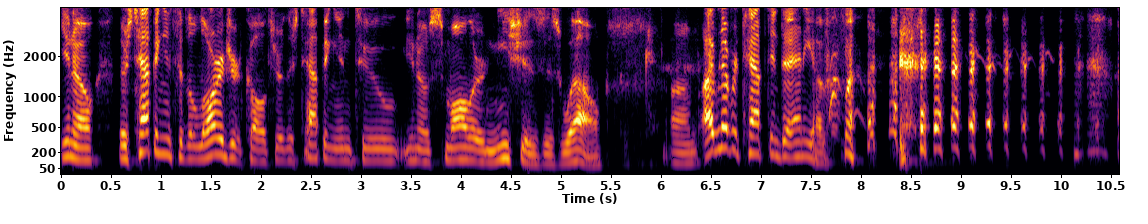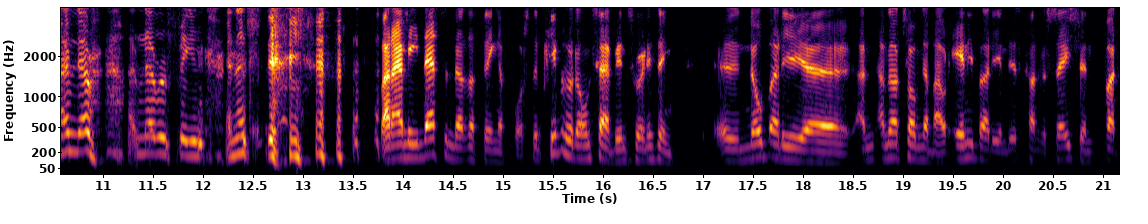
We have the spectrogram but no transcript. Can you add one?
you know, there's tapping into the larger culture, there's tapping into, you know, smaller niches as well. Um, I've never tapped into any of them. I've never I've never figured and that's but I mean, that's another thing, of course. The people who don't tap into anything, uh, nobody. Uh, I'm, I'm not talking about anybody in this conversation, but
